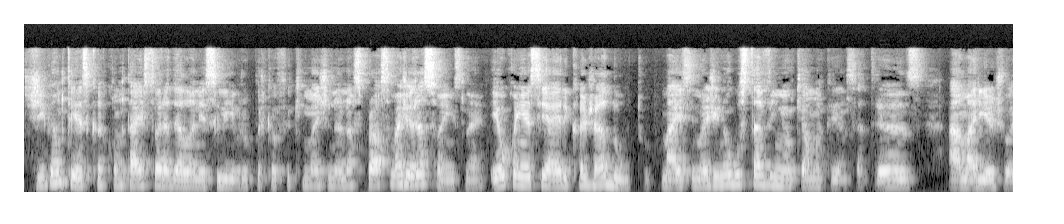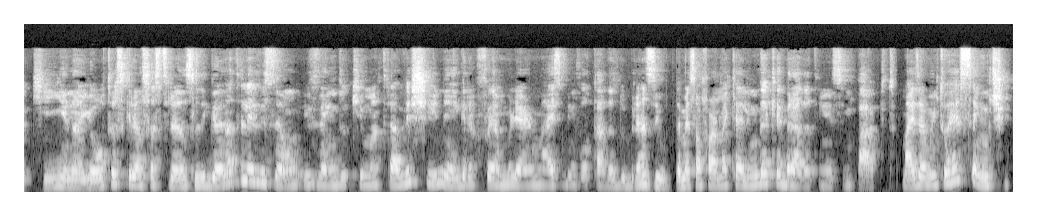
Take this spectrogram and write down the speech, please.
gigantesca contar a história dela nesse livro, porque eu fico imaginando as próximas gerações, né? Eu conheci a Erika já adulto, mas imagina o Gustavinho, que é uma criança trans, a Maria Joaquina e outras crianças trans ligando a televisão e vendo que uma travesti negra foi a mulher mais bem votada do Brasil. Da mesma forma que a Linda Quebrada tem esse impacto. Mas é muito recente.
